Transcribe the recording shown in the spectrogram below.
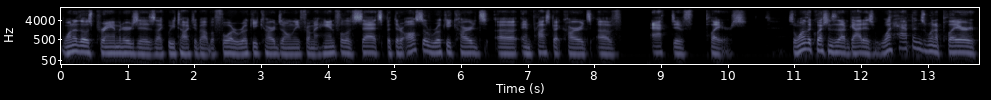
one of those parameters is like we talked about before rookie cards only from a handful of sets but they're also rookie cards uh, and prospect cards of active players. So one of the questions that i've got is what happens when a player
